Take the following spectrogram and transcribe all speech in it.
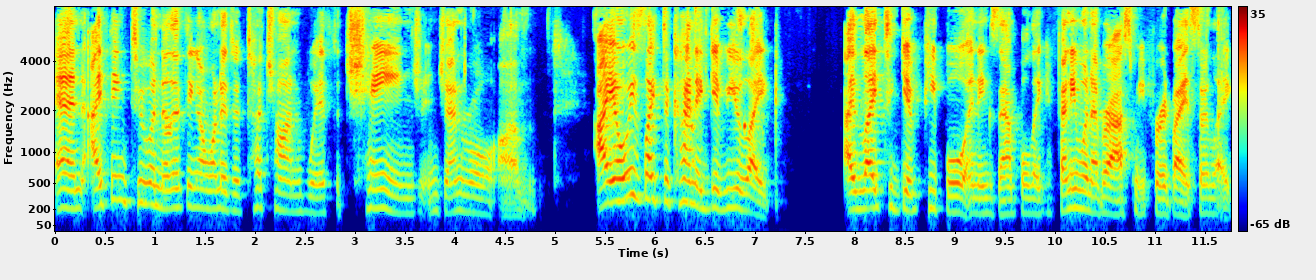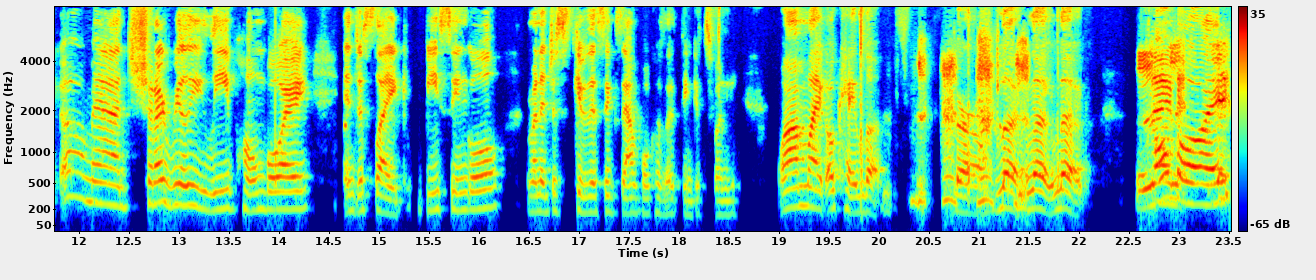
And I think too another thing I wanted to touch on with change in general. Um, I always like to kind of give you like I like to give people an example. Like if anyone ever asks me for advice, they're like, "Oh man, should I really leave homeboy and just like be single?" I'm gonna just give this example because I think it's funny. Well, I'm like, okay, look, girl, look, look, look. Homeboy,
